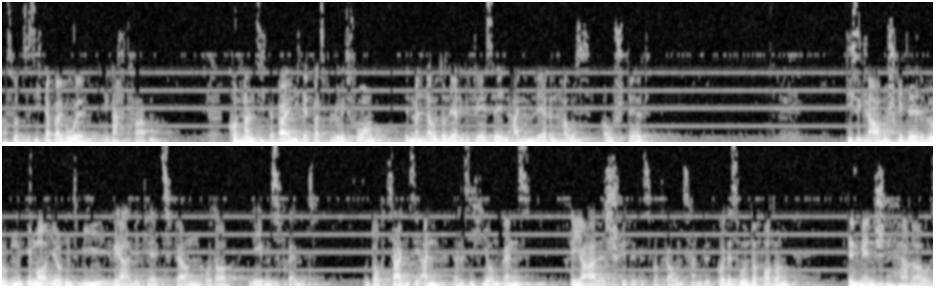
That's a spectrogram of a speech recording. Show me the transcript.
Was wird sie sich dabei wohl gedacht haben? Kommt man sich dabei nicht etwas blöd vor, wenn man lauter leere Gefäße in einem leeren Haus aufstellt? Diese Glaubensschritte wirken immer irgendwie realitätsfern oder lebensfremd. Und doch zeigen sie an, dass es sich hier um ganz reale Schritte des Vertrauens handelt. Gottes Wunder fordern den Menschen heraus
